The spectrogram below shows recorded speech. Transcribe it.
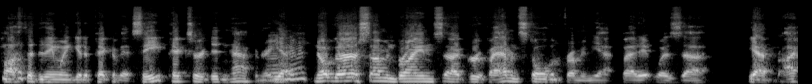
Pasta, did anyone get a pic of it? See, Pixar didn't happen, right? Yeah. Mhm. No, there are some in Brian's uh, group. I haven't stole them from him yet, but it was, uh, yeah, I,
